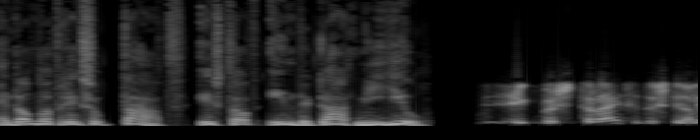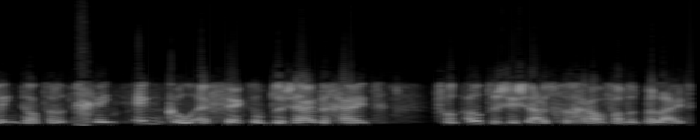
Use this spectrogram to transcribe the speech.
En dan dat resultaat. Is dat inderdaad nihil? Ik bestrijd de stelling dat er geen enkel effect op de zuinigheid van auto's is uitgegaan van het beleid.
